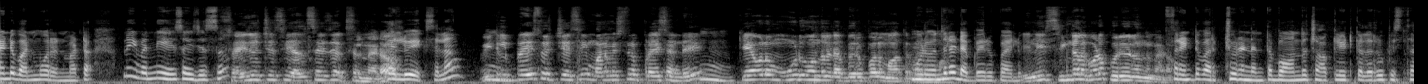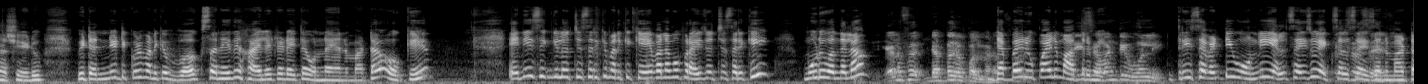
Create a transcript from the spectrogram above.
అండ్ వన్ మోర్ అనమాట ఇవన్నీ ఏ సైజెస్? సైజ్ వచ్చేసి L size XL madam. L XL వీటి ప్రైస్ వచ్చేసి మనం ఇస్తున్న ప్రైస్ అండి. కేవలం మూడు వందల డెబ్బై రూపాయలు మూడు మాత్రమే వందల డెబ్బై రూపాయలు. ఇది సింగల్ కూడా కొరియర్ ఉంది మేడం. ఫ్రంట్ వర్క్ చూడండి ఎంత బాగుందో. చాక్లెట్ కలర్ పిస్తా షేడ్. వీటన్నిటికి కూడా మనకి వర్క్స్ అనేది హైలైటెడ్ అయితే ఉన్నాయన్నమాట. ఓకే. ఎనీ సింగిల్ వచ్చేసరికి మనకి కేవలము ప్రైస్ వచ్చేసరికి మూడు వందల డెబ్బై రూపాయలు మాత్రమే. Three seventy only L size XL size అనమాట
